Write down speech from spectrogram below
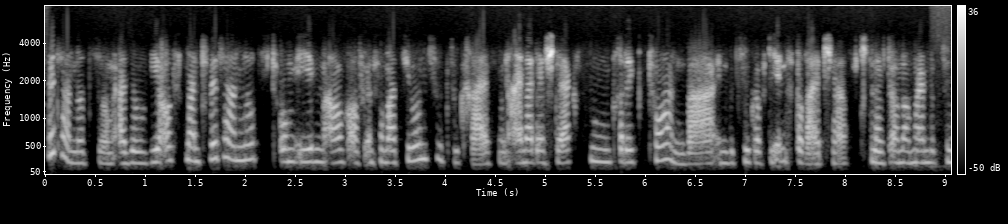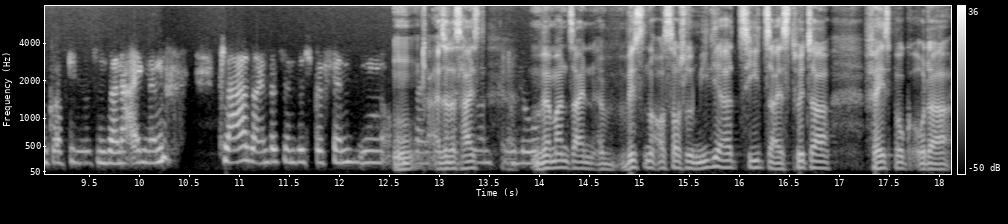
Twitter-Nutzung, also wie oft man Twitter nutzt, um eben auch auf Informationen zuzugreifen, einer der stärksten Prädiktoren war in Bezug auf die Impfbereitschaft. Vielleicht auch nochmal in Bezug auf dieses in seiner eigenen Blase ein bisschen sich befinden. Mhm. Also das heißt, wenn man sein Wissen aus Social Media zieht, sei es Twitter, Facebook oder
